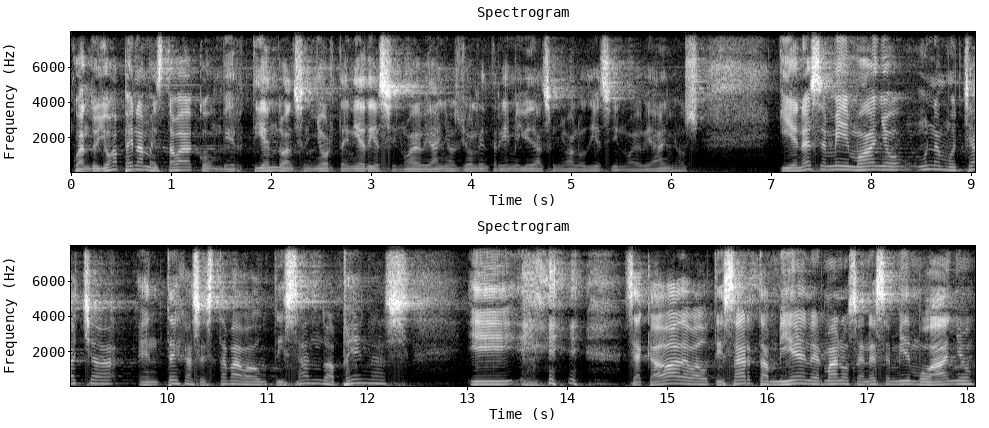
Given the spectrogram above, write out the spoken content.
cuando yo apenas me estaba convirtiendo al Señor, tenía 19 años, yo le entregué mi vida al Señor a los 19 años. Y en ese mismo año una muchacha en Texas estaba bautizando apenas y se acababa de bautizar también, hermanos, en ese mismo año.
